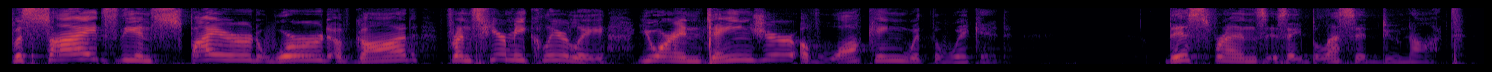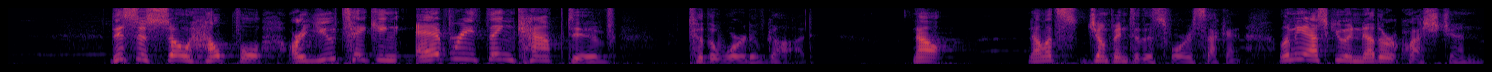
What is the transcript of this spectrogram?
Besides the inspired word of God, friends, hear me clearly, you are in danger of walking with the wicked. This, friends, is a blessed do not. This is so helpful. Are you taking everything captive to the Word of God? Now, now let's jump into this for a second. Let me ask you another question.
